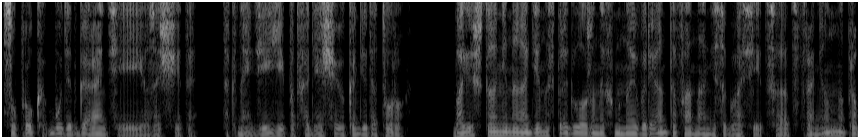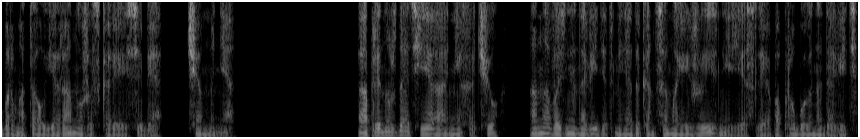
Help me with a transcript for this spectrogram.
Супруг будет гарантией ее защиты. Так найди ей подходящую кандидатуру. Боюсь, что ни на один из предложенных мной вариантов она не согласится, отстраненно пробормотал Яран уже скорее себе, чем мне. А принуждать я не хочу. Она возненавидит меня до конца моей жизни, если я попробую надавить.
